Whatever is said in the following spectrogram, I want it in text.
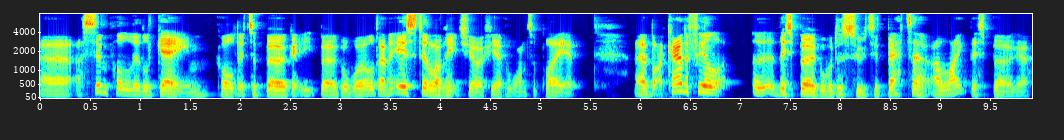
uh, a simple little game called It's a Burger Eat Burger World, and it is still on itch.io if you ever want to play it. Uh, but I kind of feel uh, this burger would have suited better. I like this burger.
